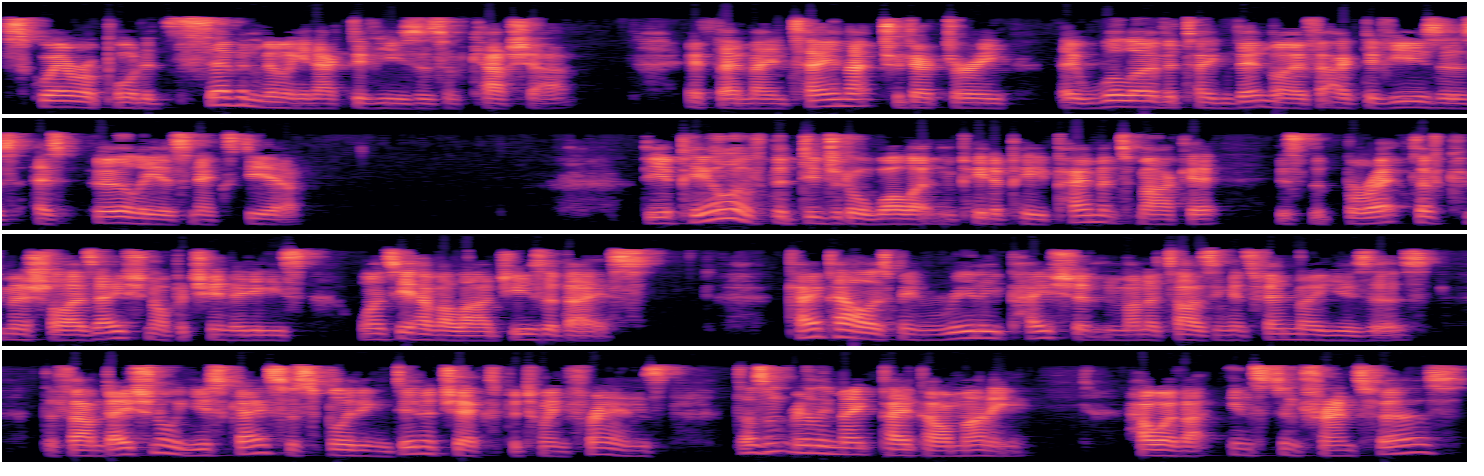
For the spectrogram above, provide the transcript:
Square reported 7 million active users of Cash App. If they maintain that trajectory, they will overtake Venmo for active users as early as next year. The appeal of the digital wallet and P2P payments market is the breadth of commercialization opportunities once you have a large user base. PayPal has been really patient in monetizing its Venmo users, the foundational use case of splitting dinner checks between friends doesn't really make PayPal money. However, instant transfers,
